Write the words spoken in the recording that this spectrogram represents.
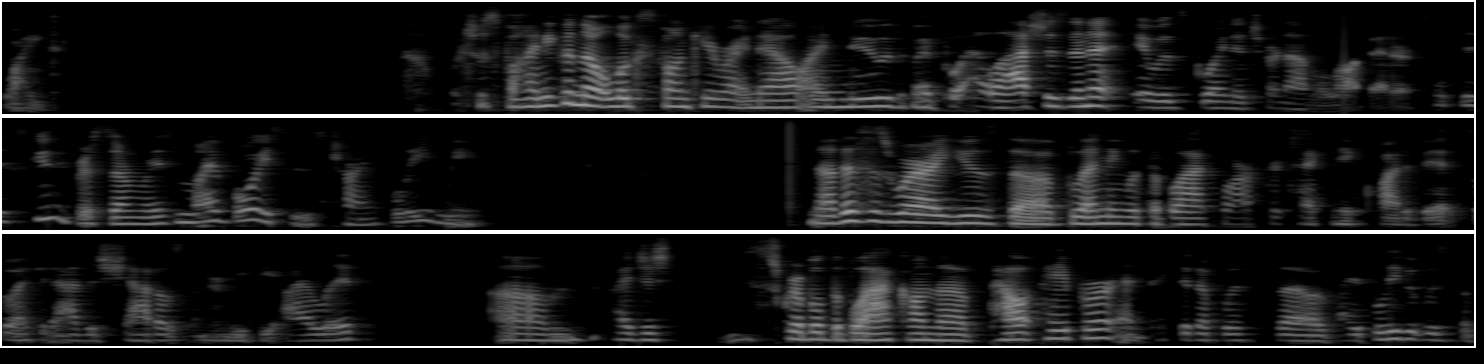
white. Which is fine. Even though it looks funky right now, I knew that if I put lashes in it, it was going to turn out a lot better. So excuse me, for some reason my voice is trying to leave me. Now this is where I use the blending with the black marker technique quite a bit so I could add the shadows underneath the eyelid. Um, I just scribbled the black on the palette paper and picked it up with the, I believe it was the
